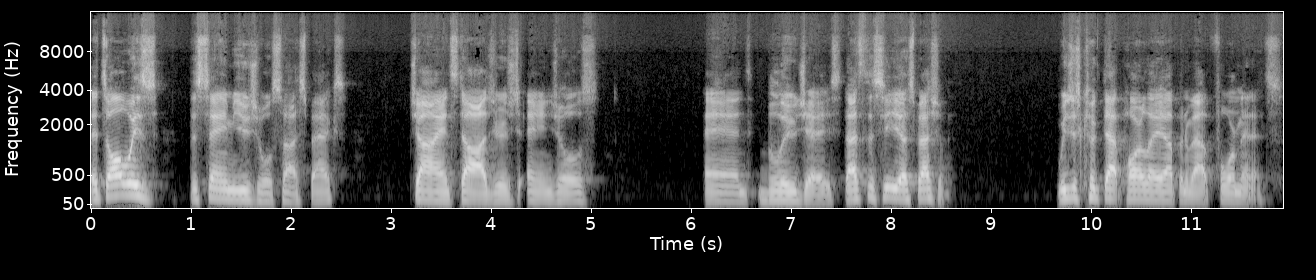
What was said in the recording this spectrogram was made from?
It's always the same usual suspects Giants, Dodgers, Angels, and Blue Jays. That's the CEO special. We just cooked that parlay up in about four minutes.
